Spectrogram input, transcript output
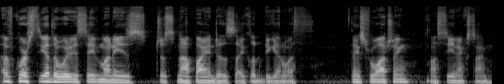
Of course, the other way to save money is just not buy into the cycle to begin with. Thanks for watching. I'll see you next time.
